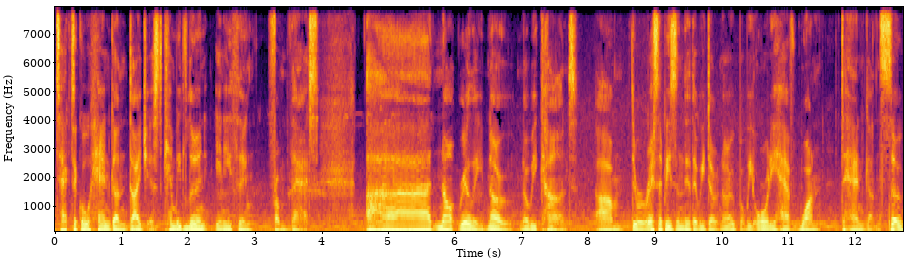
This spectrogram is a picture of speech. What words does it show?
Tactical Handgun Digest, can we learn anything from that. Uh, not really. No, no, we can't. Um, there are recipes in there that we don't know, but we already have one to handguns. So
